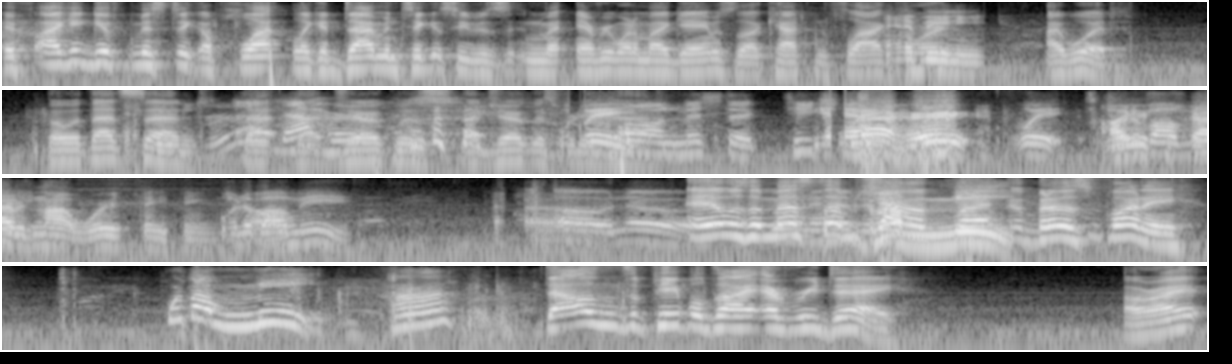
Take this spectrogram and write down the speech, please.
if I could give Mystic a plat like a diamond ticket so he was in my, every one of my games without catching flack for it, Beanie. I would. But with that said, Really? that, That that joke was that joke was pretty Wait. Hold on, Mystic. Teach Yeah, that me. hurt. Wait, All what your about subscribers me? not worth anything. What you about me? Uh, Oh no. It was a messed up joke, but, but it was funny. What about me? Huh? Thousands of people die every day. All right.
